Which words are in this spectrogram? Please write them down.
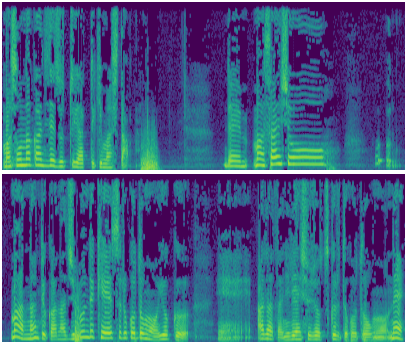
まあそんな感じでずっとやってきました。で、まあ最初、まあなんていうかな、自分で経営することもよく、えー、新たに練習場を作るってこともね、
